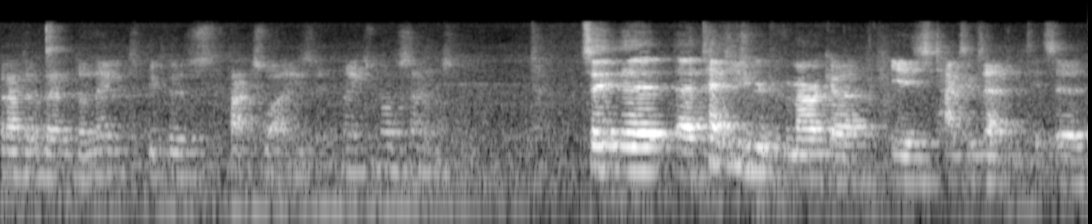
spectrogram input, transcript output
rather than donate because tax-wise it makes more sense. So the uh, TeX User Group of America is tax exempt. It's a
